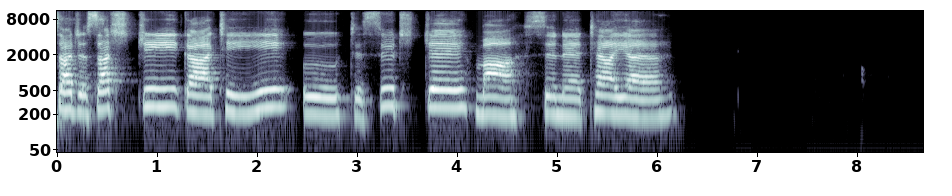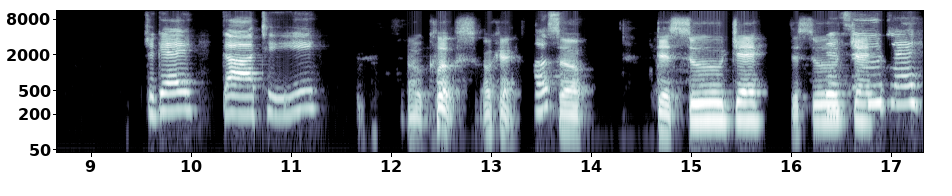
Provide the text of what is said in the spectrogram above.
Saja sach ji ga ti u tisut je ma sinetaya jage, ga ti. Oh, close. Okay. Close. So desuje, desuje, Desuje.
